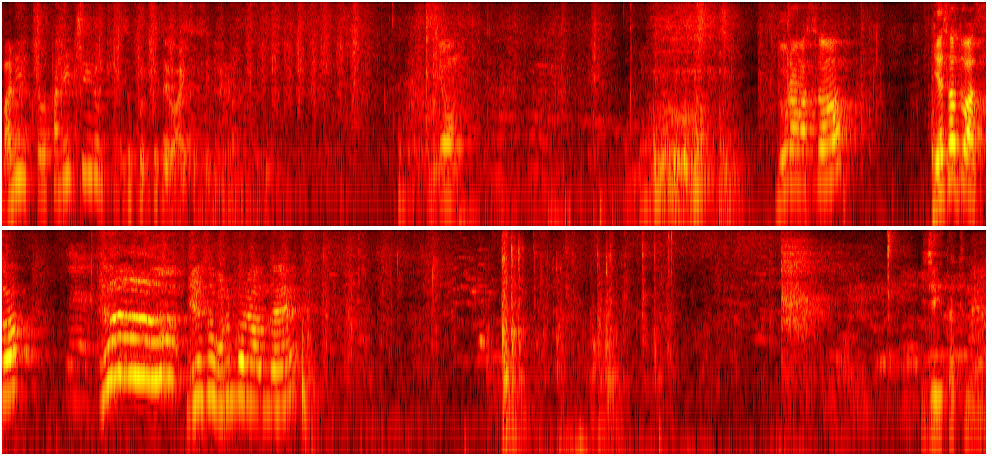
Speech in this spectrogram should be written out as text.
많이 했죠. 한 일주일은 계속 그렇게 해서 와 있었으니까. 안녕. 안녕. 누구랑 왔어? 예서도 왔어? 네. 예서 오랜만에 왔네. 이제 이 따뜻해요.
